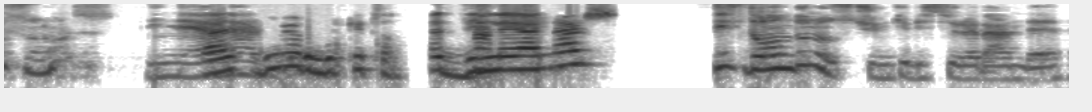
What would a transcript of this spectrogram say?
musunuz? Dinleyenler. Ben duyuyorum Burket Hanım. dinleyenler. Siz dondunuz çünkü bir süre bende.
